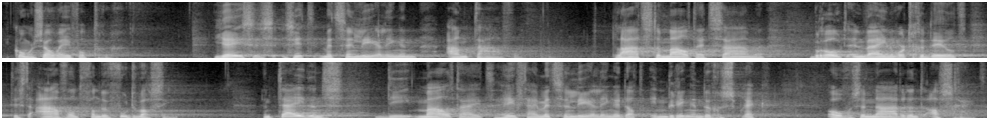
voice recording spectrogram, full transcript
Ik kom er zo even op terug. Jezus zit met zijn leerlingen aan tafel. Laatste maaltijd samen, brood en wijn wordt gedeeld. Het is de avond van de voetwassing. En tijdens die maaltijd heeft hij met zijn leerlingen dat indringende gesprek over zijn naderend afscheid.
